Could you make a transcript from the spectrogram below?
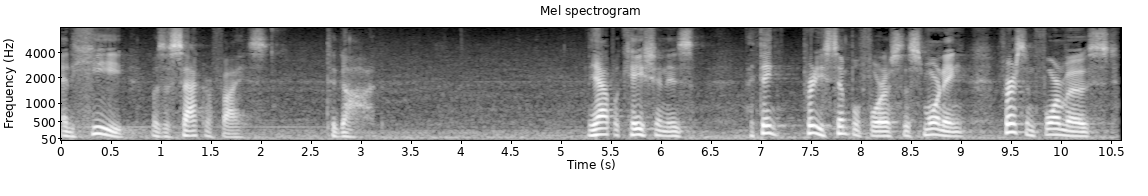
and he was a sacrifice to God. The application is, I think, pretty simple for us this morning. First and foremost,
